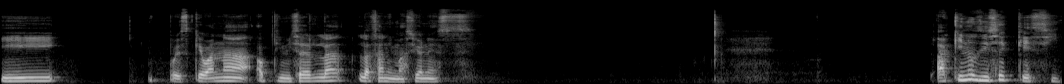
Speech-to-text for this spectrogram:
Y pues que van a optimizar las animaciones. Aquí nos dice que si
